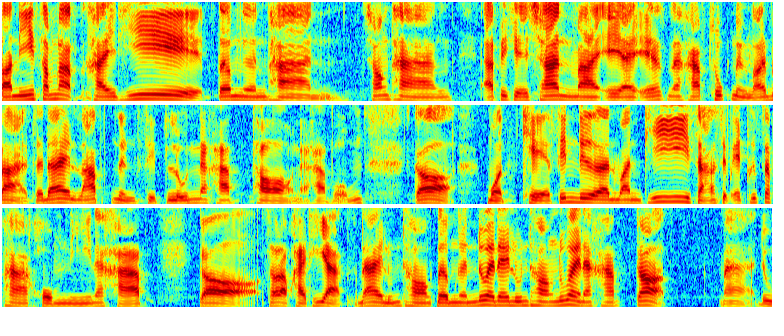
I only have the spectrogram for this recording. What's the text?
ตอนนี้สำหรับใครที่เติมเงินผ่านช่องทางแอปพลิเคชัน My AIS นะครับ ทุก 100 บาทจะได้รับ 1 สิทธิ์ลุ้นนะครับ ทองนะครับผมก็ หมดเขตสิ้นเดือนวันที่ 31 พฤษภาคมนี้นะครับ ก็สำหรับใครที่อยากได้ลุ้นทองเติมเงินด้วยได้ลุ้นทองด้วยนะครับ ก็มาดู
